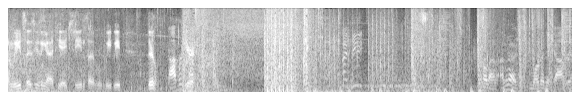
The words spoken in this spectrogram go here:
on weed, so he's using a THC instead of weed weed. They're Copper? here. Hold on, I'm gonna mortar the chopper.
